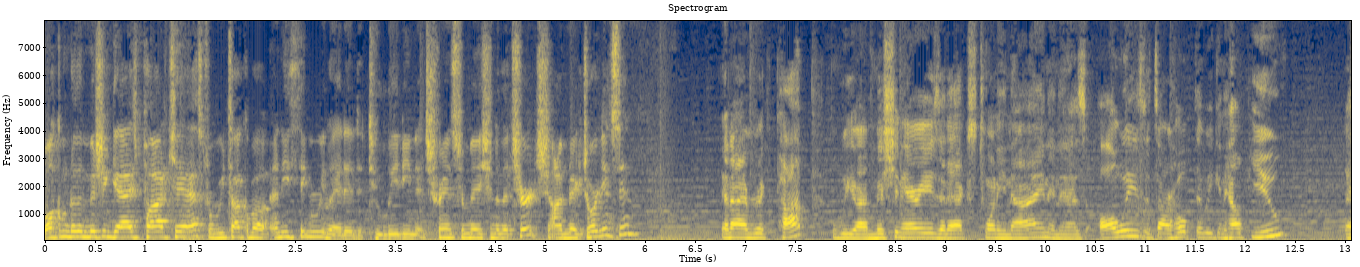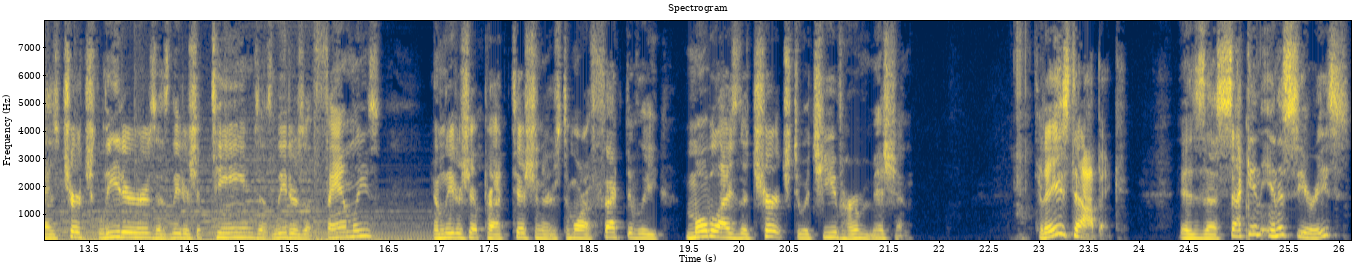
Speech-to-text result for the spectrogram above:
Welcome to the Mission Guys podcast, where we talk about anything related to leading transformation in the church. I'm Nick Jorgensen. And I'm Rick Pop. We are missionaries at Acts 29. And as always, it's our hope that we can help you as church leaders, as leadership teams, as leaders of families, and leadership practitioners to more effectively mobilize the church to achieve her mission. Today's topic is a second in a series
